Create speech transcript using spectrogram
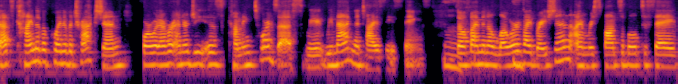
That's kind of a point of attraction for whatever energy is coming towards us. We, we magnetize these things. Mm. So if I'm in a lower mm. vibration, I'm responsible to say,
